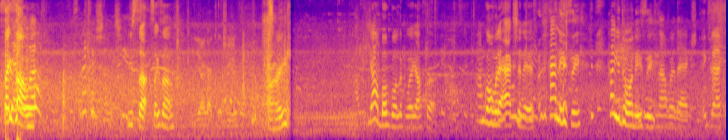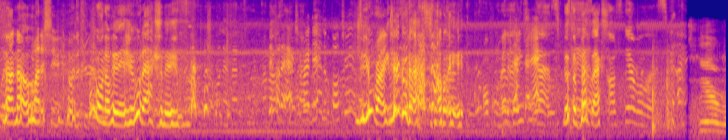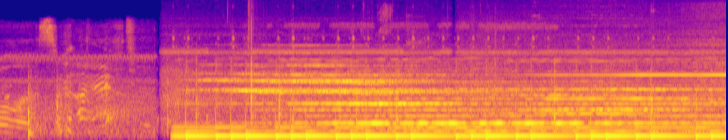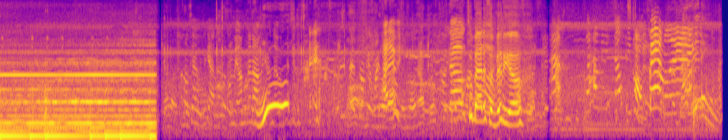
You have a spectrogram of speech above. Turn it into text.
Say something. You suck. Say something. Yeah, I got coach here. Alright. Y'all both gonna look where y'all suck. I'm going where the action is. Hi, Niecy. How you doing, Niecy? Not where the action. is. Exactly. I know. Why does she? Why does she? I'm going over here. Who the action is? They got the action right there in the four chairs. You right. There go the action over here. Off from medication? Yes. This the best action. On steroids. Woo! video.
